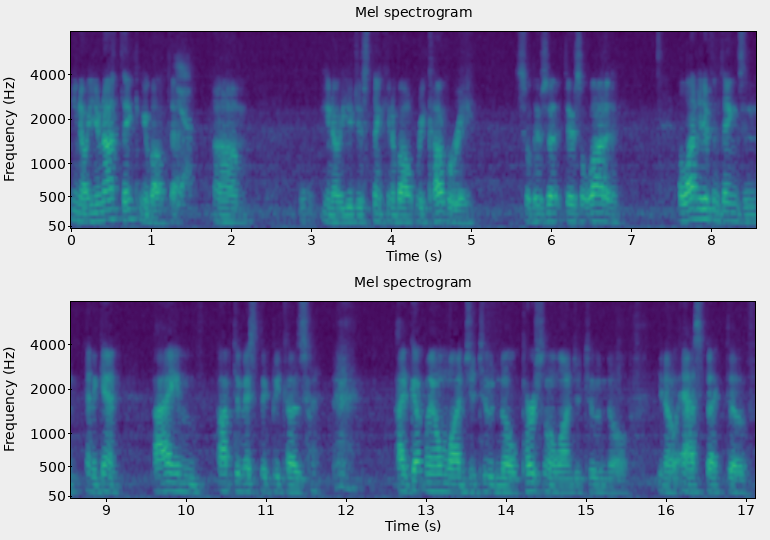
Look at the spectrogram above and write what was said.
you know, you're not thinking about that. Yeah. Um, you know, you're just thinking about recovery. So there's a there's a lot of a lot of different things, and and again, I'm optimistic because I've got my own longitudinal, personal longitudinal, you know, aspect of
